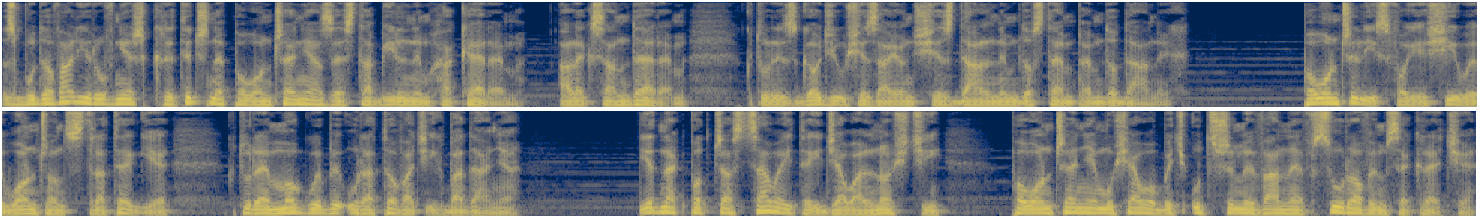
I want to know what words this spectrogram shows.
zbudowali również krytyczne połączenia ze stabilnym hakerem, Aleksanderem, który zgodził się zająć się zdalnym dostępem do danych. Połączyli swoje siły, łącząc strategie, które mogłyby uratować ich badania. Jednak podczas całej tej działalności połączenie musiało być utrzymywane w surowym sekrecie.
